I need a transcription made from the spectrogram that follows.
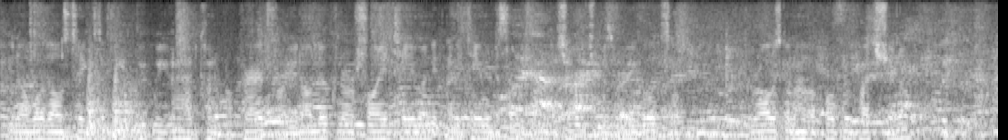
you know, one of those things that we, we, we had kind of prepared for. You know, Lucan our fine team. Any, any team in the semi final championship was very good. So we're always going to have a perfect patch, you know.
